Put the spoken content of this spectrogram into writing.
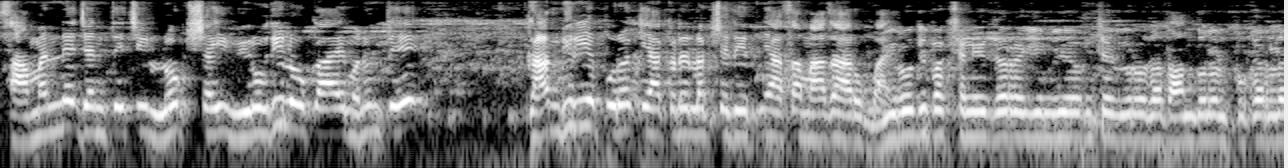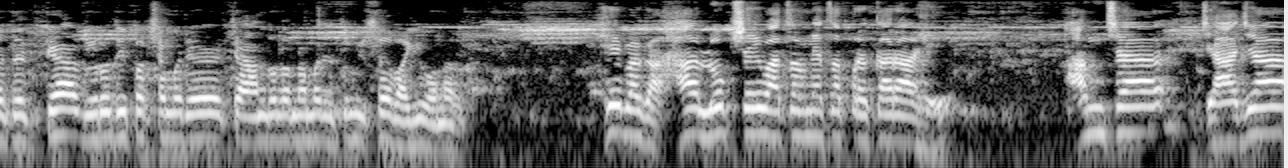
सामान्य जनतेची लोकशाही विरोधी लोक आहे म्हणून ते गांभीर्यपूर्वक याकडे लक्ष देत नाही असा माझा आरोप आहे. विरोधी पक्षाने जर ई व्ही एमच्या विरोधात आंदोलन पुकारलं तर त्या विरोधी पक्षामध्ये च्या आंदोलनामध्ये तुम्ही सहभागी होणार? हे बघा हा लोकशाही वाचवण्याचा प्रकार आहे. आमच्या ज्या ज्या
